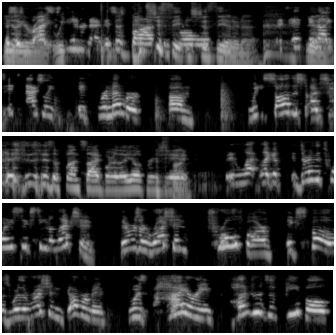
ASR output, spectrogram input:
you It's know, you're right. It's just We, the internet. It's just bots. it's just the, it's just the internet. It, it, you know, it's, it's actually it's remember um we saw this i'm sorry this is a fun sidebar though you'll appreciate it, it like a, during the 2016 election there was a russian troll farm exposed where the russian government was hiring hundreds of people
